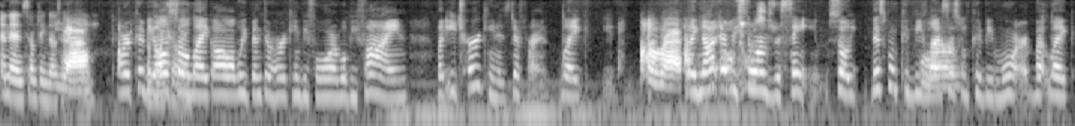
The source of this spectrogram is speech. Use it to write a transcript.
and then something does Yeah. happen. Or it could be also like, oh, we've been through a hurricane before, we'll be fine. But each hurricane is different. Like, Correct. like not Oh, every there storm's the same. So this one could be less, this one could be more. But like,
